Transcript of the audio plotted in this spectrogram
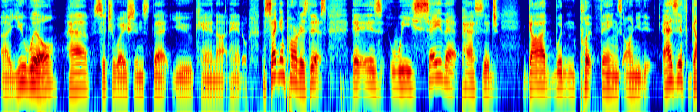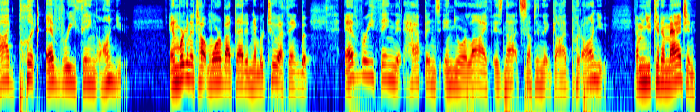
Uh, you will have situations that you cannot handle. The second part is this: is we say that passage, God wouldn't put things on you as if God put everything on you, and we're going to talk more about that in number two, I think. But everything that happens in your life is not something that God put on you. I mean, you can imagine,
